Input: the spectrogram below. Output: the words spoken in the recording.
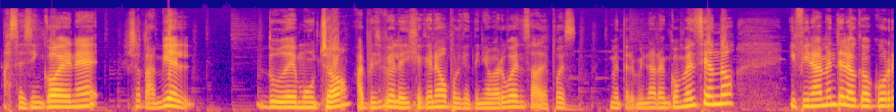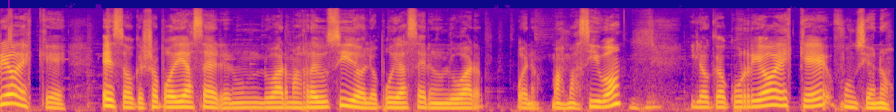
hace 5N, yo también dudé mucho, al principio le dije que no porque tenía vergüenza, después me terminaron convenciendo, y finalmente lo que ocurrió es que eso que yo podía hacer en un lugar más reducido, lo pude hacer en un lugar, bueno, más masivo. Y lo que ocurrió es que funcionó.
